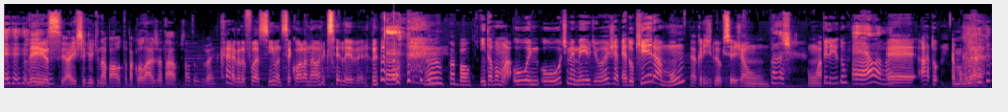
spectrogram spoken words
ler esse. Aí cheguei aqui na pauta pra colar já tava. Tá tudo bem. Cara, quando for assim, mano, você cola na hora que você lê, velho. Ah, tá bom. Então vamos lá. O, o último e-mail de hoje é do Kira Moon. Eu acredito eu que seja um, um apelido. é ela, não é? É. Ah, tô. É uma mulher? É,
